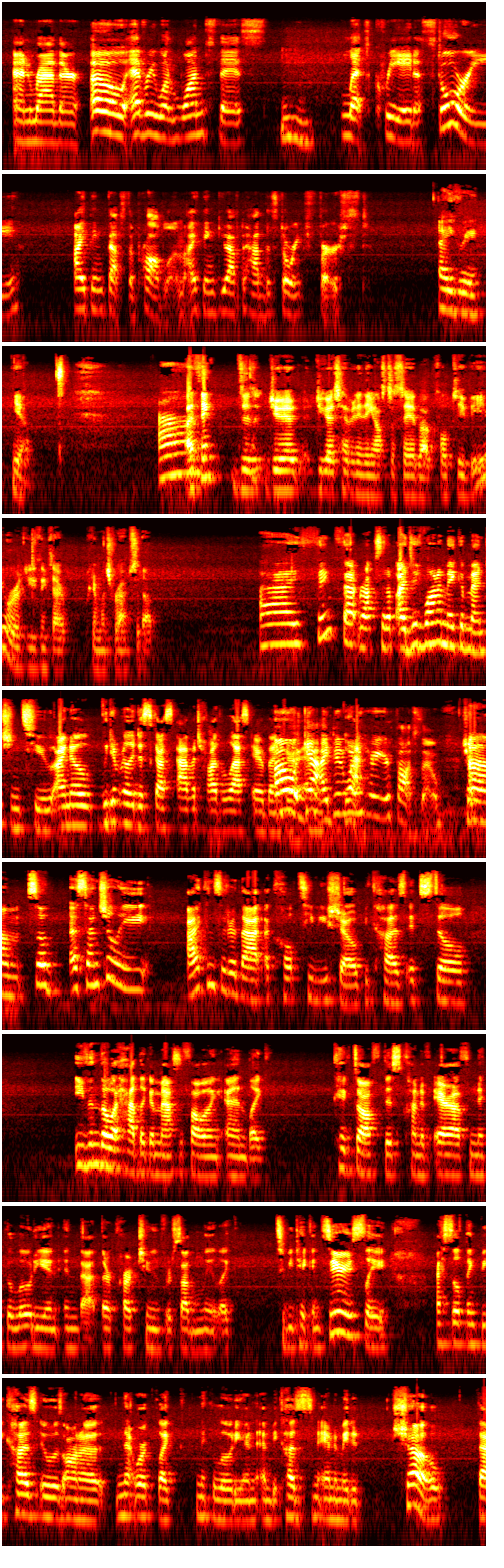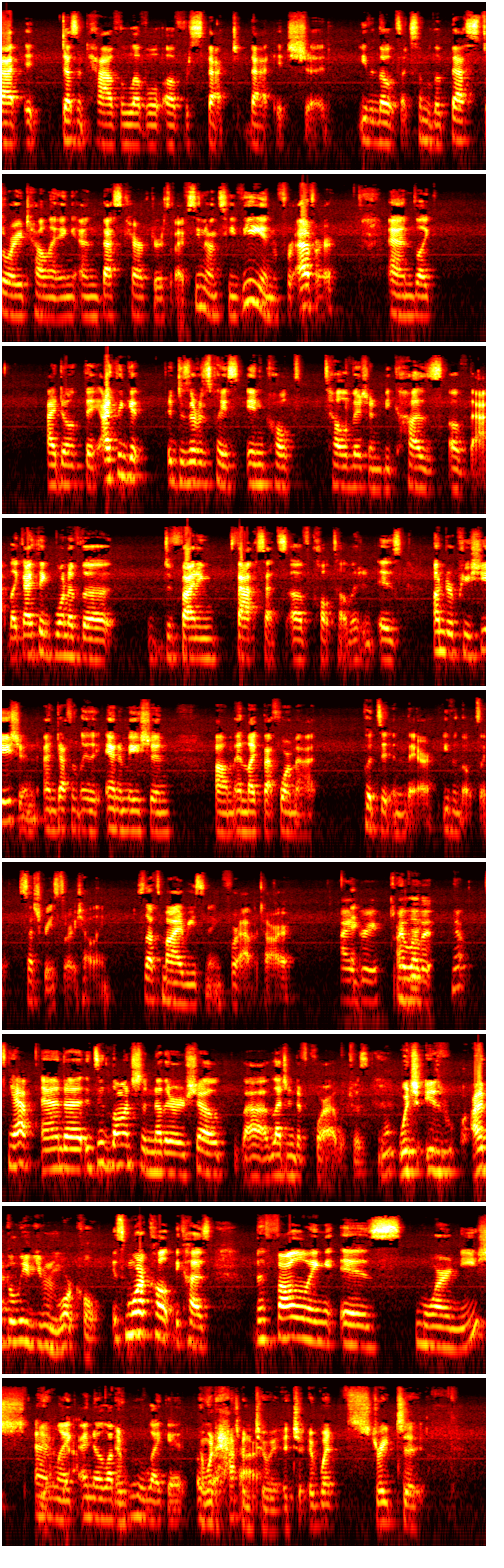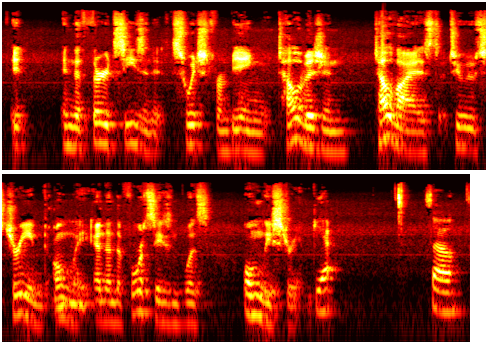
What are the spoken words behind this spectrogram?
and rather, oh, everyone wants this, Mhm. let's create a story, I think that's the problem. I think you have to have the story first. I agree. Yeah. Um, I think. Do, do, you, do you guys have anything else to say about Cult TV, or do you think that pretty much wraps it up? I think that wraps it up. I did want to make a mention too. I know we didn't really discuss Avatar: The Last Airbender. Oh yeah, and- I did want to hear your thoughts though. Sure. Um, so essentially, I consider that a cult TV show because it's still, even though it had like a massive following and like kicked off this kind of era of Nickelodeon in that their cartoons were suddenly like to be taken seriously. I still think because it was on a network like Nickelodeon and because it's an animated show that it doesn't have the level of respect that it should. Even though it's like some of the best storytelling and best characters that I've seen on TV in forever. And like I don't think I think it, it deserves its place in cult television because of that. Like I think one of the defining facets of cult television is underappreciation and definitely the animation um, and like that format puts it in there, even though it's like such great storytelling. So that's my reasoning for Avatar. I agree. I love it. Yep. Yeah, and uh, it did launch another show, uh, Legend of Korra, which was Which is, I believe, even more cult. it's more cult because the following is more niche, and Yeah. like I know a lot of And- people who like it. And what happened to it? it? It went straight to it. In the third season, it switched from being television televised to streamed only, and then the fourth season was only streamed. Yep. So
